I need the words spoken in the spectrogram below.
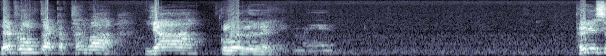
และพระองค์ตรัสกับท่านว่า อย่ากลัวเลย พระเยซู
